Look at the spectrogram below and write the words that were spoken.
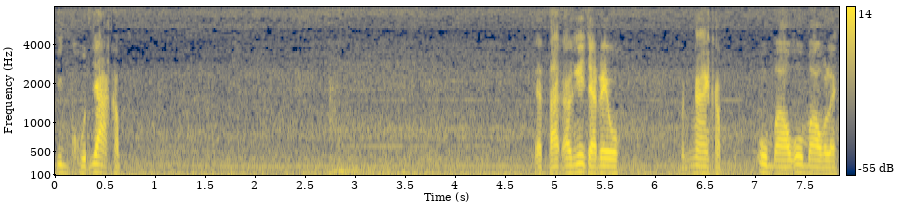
ยิ่งขุดยากครับแต่ตักเอางี้จะเร็ว มันง่ายครับ อุ้มเอา อุ้มเอาเลย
